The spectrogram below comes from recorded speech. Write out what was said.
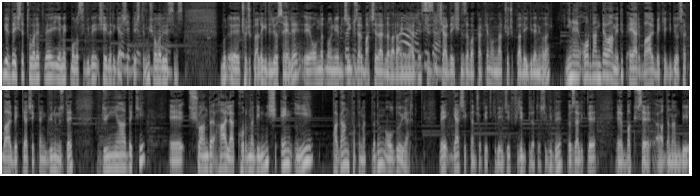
Bir de işte tuvalet ve yemek molası gibi şeyleri gerçekleştirmiş olabilirsiniz. Bu, e, çocuklarla gidiliyorsa hele e, onların oynayabileceği Tabii. güzel bahçeler de var aynı Aa, yerde. Siz güzel. içeride işinize bakarken onlar çocuklarla ilgileniyorlar. Yine oradan devam edip eğer Baalbek'e gidiyorsak Baalbek gerçekten günümüzde dünyadaki e, şu anda hala korunabilmiş en iyi pagan tapınaklarının olduğu yer. Ve gerçekten çok etkileyici film platosu gibi özellikle e, Baküs'e adanan bir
